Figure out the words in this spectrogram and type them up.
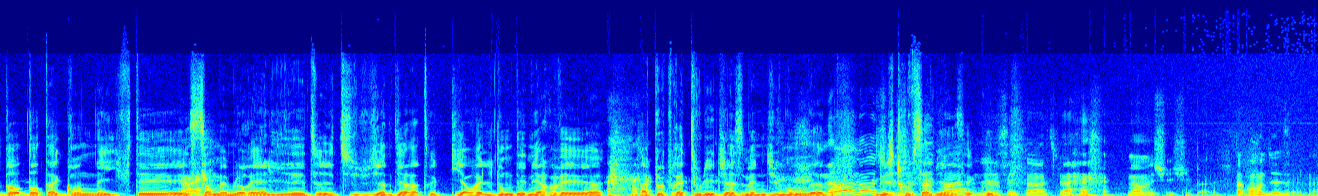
dans- dans ta grande naïveté, et Ouais. sans même le réaliser, tu, tu viens de dire un truc qui aurait le don d'énerver euh, à peu près tous les jazzmen du monde. Non, non, Mais je trouve ça bien, c'est cool. Je sais pas, tu vois. non, mais je suis, je suis pas, je suis pas vraiment jazz. voilà.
